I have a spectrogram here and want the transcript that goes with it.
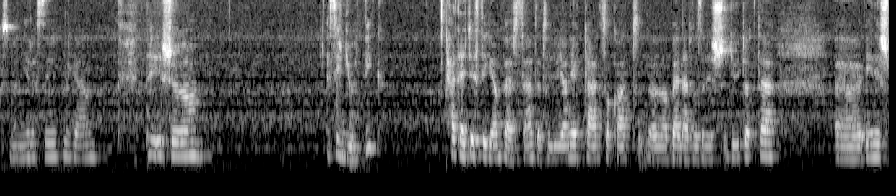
Ez mennyire szép. Igen. Te is ezt is gyűjtik? Hát egyrészt igen, persze, tehát hogy ugye a néptáncokat Bernard Hozen is gyűjtötte, én is,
